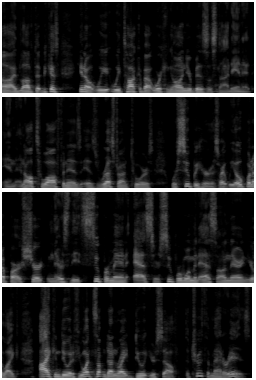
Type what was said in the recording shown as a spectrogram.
uh, I loved it because you know we we talk about working on your business, not in it, and and all too often as as restaurateurs, we're superheroes, right? We open up our shirt and there's the Superman S or Superwoman S on there, and you're like, I can do it. If you want something done right, do it yourself. The truth of the matter is,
